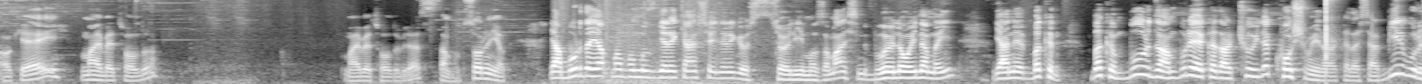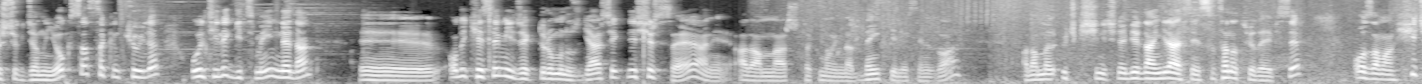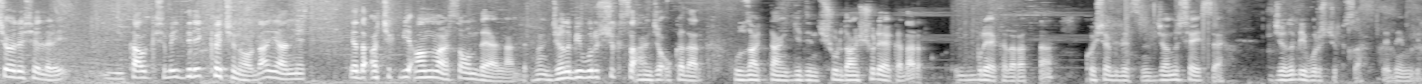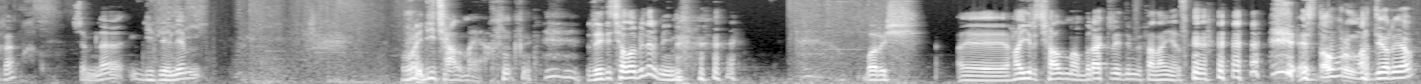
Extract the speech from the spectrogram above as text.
Okay. My bad oldu. My bad oldu biraz. Tamam sorun yok. Ya burada yapmamamız gereken şeyleri söyleyeyim o zaman. Şimdi böyle oynamayın. Yani bakın. Bakın buradan buraya kadar Q ile koşmayın arkadaşlar. Bir vuruşluk canı yoksa sakın Q ile ulti ile gitmeyin. Neden? Ee, onu kesemeyecek durumunuz gerçekleşirse yani adamlar takım oyununa denk gelirseniz o an Adamlar 3 kişinin içine birden girerseniz stun atıyordu hepsi. O zaman hiç öyle şeylere kalkışmayı direkt kaçın oradan. Yani ya da açık bir an varsa onu değerlendirin. Hani canı bir vuruşluksa anca o kadar uzaktan gidin şuradan şuraya kadar buraya kadar hatta koşabilirsiniz. Canı şeyse canı bir vuruşluksa dediğim gibi. Şimdi gidelim Ready çalmaya. Ready çalabilir miyim? Barış. Ee, hayır çalma bırak redimi falan yaz. Estağfurullah diyor ya.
